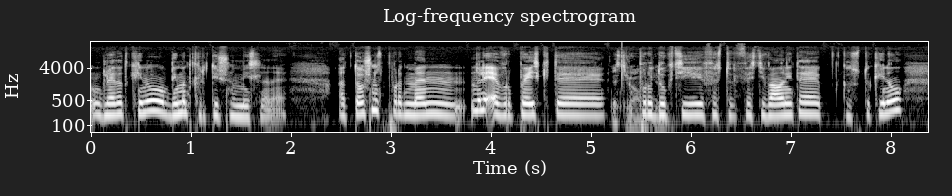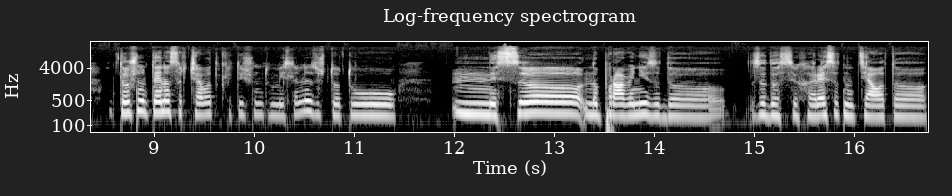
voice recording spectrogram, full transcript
гледат кино, да имат критично мислене. А точно според мен, нали, европейските продукции, фести, фестивалните, късото кино, точно те насърчават критичното мислене, защото не са направени за да, за да се харесат на цялата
